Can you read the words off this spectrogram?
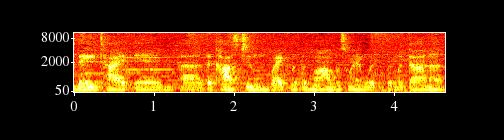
they tied in uh, the costume, like what the mom was wearing with the Madonna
